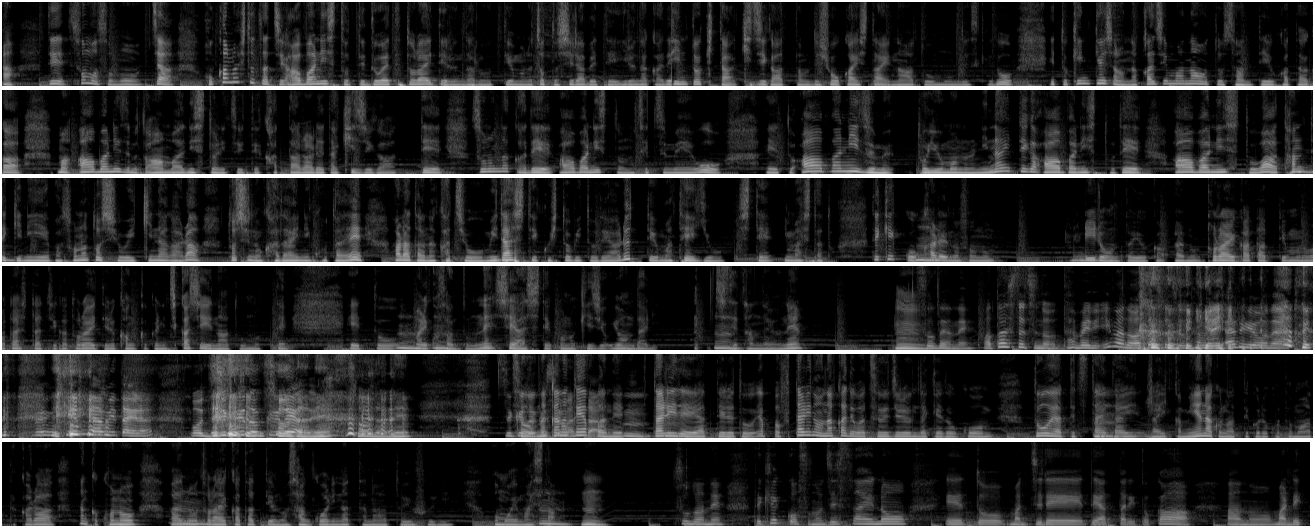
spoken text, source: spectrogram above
あでそもそもじゃあ他の人たちアーバニストってどうやって捉えてるんだろうっていうものをちょっと調べている中でピンときた記事があったので紹介したいなと思うんですけど、えっと、研究者の中島直人さんっていう方が、まあ、アーバニズムとアーバニストについて語られた記事があってその中でアーバニストの説明を、えっと、アーバニズムというものの担い手がアーバニストでアーバニストは端的に言えばその都市を生きながら都市の課題に応え新たな価値を生み出していく人々であるっていう、まあ、定義をしていましたと。で結構彼のその、理論というかあの捉え方っていうものを私たちが捉えている感覚に近しいなと思って、えっとうんマリコさんともね、シェアしてこの記事を読んだりしてたんだよね。うんそうだよね。私たちのために今の私たちのために あるような 文献やみたいなもう熟読そうだだよね。ね。そうだね。熟そう なかなかやっぱね、うん。2人でやってるとやっぱ2人の中では通じるんだけどこうどうやって伝えたいらいいか見えなくなってくることもあったから、なんかこのあの、うん。捉え方っていうのは参考になったなというふうに思いました。うん。うん。そうだね。で結構その実際の、えーとまあ、事例であったりとかあの、まあ、れ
